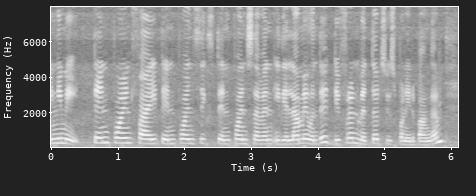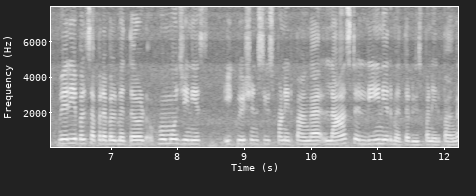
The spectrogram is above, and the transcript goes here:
இனிமே ten point five ten point six ten point seven இது எல்லாமே வந்து டிஃப்ரெண்ட் மெத்தட்ஸ் யூஸ் பண்ணியிருப்பாங்க variable separable method homogeneous equations use பண்ணியிருப்பாங்க லாஸ்ட் லீனியர் மெத்தட் யூஸ் பண்ணியிருப்பாங்க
